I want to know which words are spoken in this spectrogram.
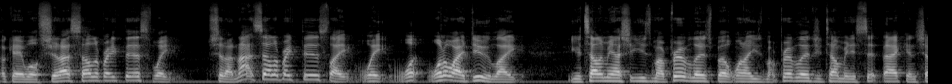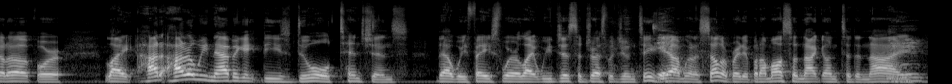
okay, well, should I celebrate this? Wait, should I not celebrate this? Like, wait, what what do I do? Like, you're telling me I should use my privilege, but when I use my privilege, you tell me to sit back and shut up, or like, how do- how do we navigate these dual tensions that we face? Where like we just addressed with Juneteenth, yeah, Yeah. I'm going to celebrate it, but I'm also not going to deny mm-hmm.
